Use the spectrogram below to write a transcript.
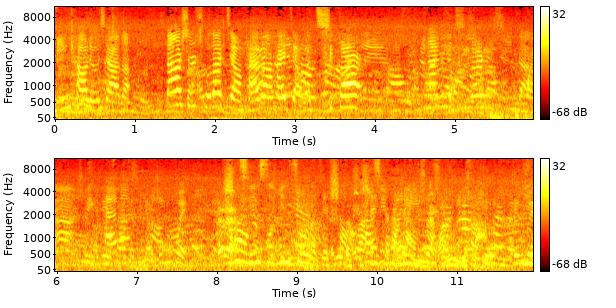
明朝留下的。当时除了奖牌坊，还奖了旗杆儿。你看这个旗杆是新的。啊，这个牌坊比较珍贵。少林寺因做了在少室山下的那一座少林寺，珍贵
